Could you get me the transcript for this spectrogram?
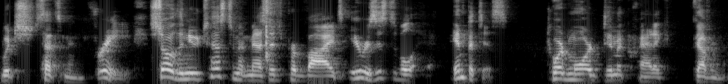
which sets men free. So the New Testament message provides irresistible impetus toward more democratic government,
